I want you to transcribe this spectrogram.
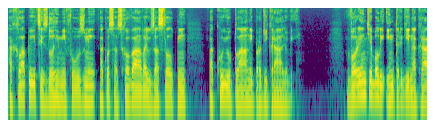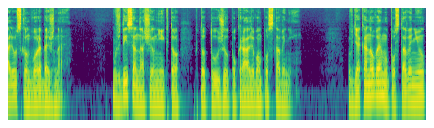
a chlapíci s dlhými fúzmi, ako sa schovávajú za stĺpmi a kujú plány proti kráľovi. V Oriente boli intrigy na kráľovskom dvore bežné – Vždy sa našiel niekto, kto túžil po kráľovom postavení. Vďaka novému postaveniu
